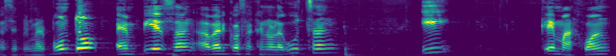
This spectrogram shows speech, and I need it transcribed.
ese primer punto. Empiezan a ver cosas que no les gustan. ¿Y qué más, Juan?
